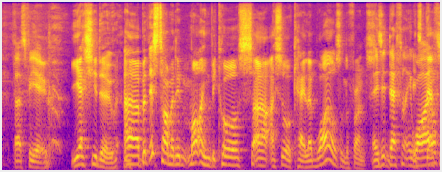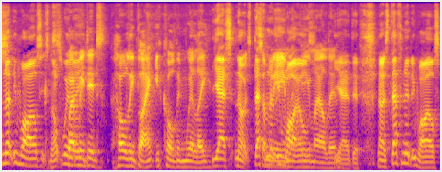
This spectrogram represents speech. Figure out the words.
that's for you. Yes, you do. Uh, but this time I didn't mind because uh, I saw Caleb Wiles on the front. Is it definitely It's Wiles? definitely Wiles. It's not Willie. When we did Holy Blank, you called him Willie. Yes, no, it's definitely Somebody Wiles. ema- emailed in. Yeah, it did. No, it's definitely Wiles.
